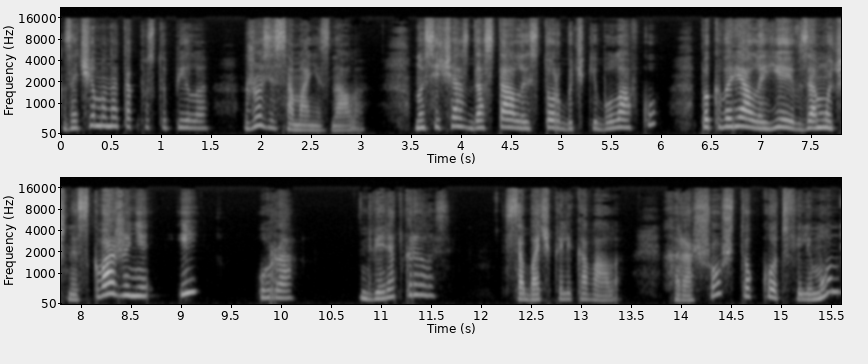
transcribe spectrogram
Зачем она так поступила, Жози сама не знала. Но сейчас достала из торбочки булавку, поковыряла ею в замочной скважине и... Ура! Дверь открылась. Собачка ликовала. Хорошо, что кот Филимон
